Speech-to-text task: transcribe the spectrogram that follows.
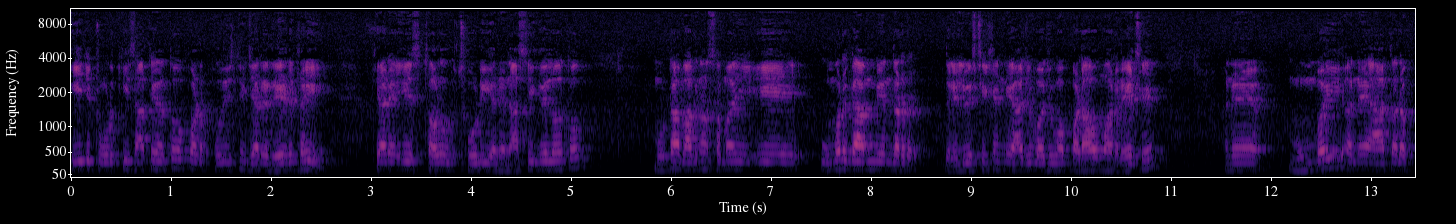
એ જ ટોળકી સાથે હતો, પણ પોલીસની જ્યારે રેડ થઈ, ત્યારે એ સ્થળ છોડી અને નાસી ગયેલો હતો. મોટાભાગનો સમય એ ઉમર ગામની અંદર રેલવે સ્ટેશનની આજુબાજુમાં પડાવમાં રહે છે. અને મુંબઈ અને આ તરફ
